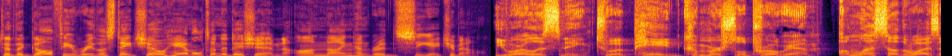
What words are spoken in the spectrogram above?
to the Golfi Real Estate Show Hamilton Edition on 900 CHML. You are listening to a paid commercial program. Unless otherwise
